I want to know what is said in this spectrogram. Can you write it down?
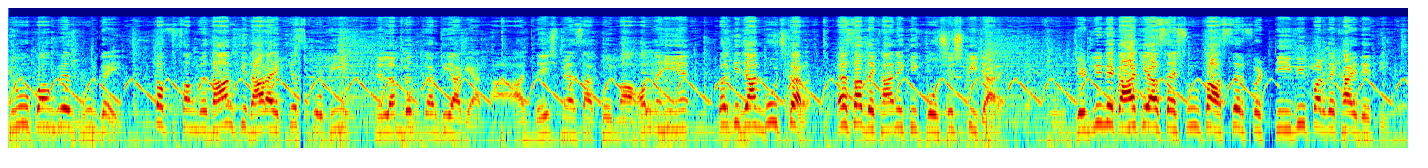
क्यों कांग्रेस भूल गई? तब संविधान की धारा 21 को भी निलंबित कर दिया गया था। आज देश में ऐसा कोई माहौल नहीं है बल्कि जानबूझकर ऐसा दिखाने की कोशिश की जा रही है। जेटली ने कहा कि असहिष्णुता सिर्फ़ टीवी पर दिखाई देती है।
